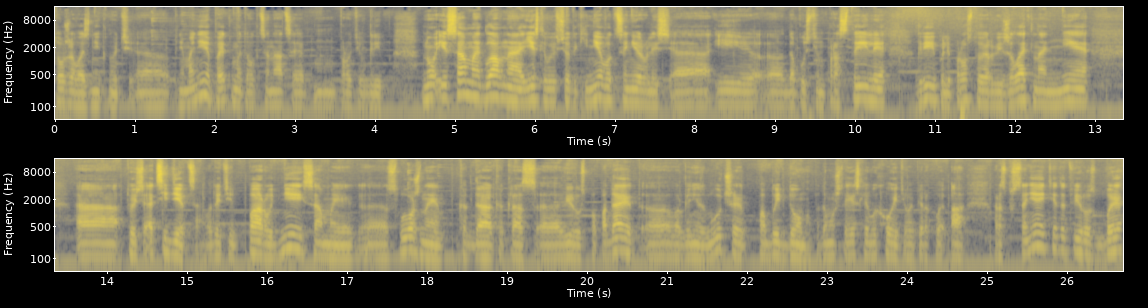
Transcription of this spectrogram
тоже возникнуть э, пневмония, поэтому это вакцинация против гриппа. Но и самое главное, если вы все-таки не вакцинировались э, и, э, допустим, простыли грипп или просто ОРВИ, желательно не то есть отсидеться. Вот эти пару дней самые э, сложные, когда как раз э, вирус попадает э, в организм, лучше побыть дома, потому что если вы ходите, во-первых, вы а распространяете этот вирус, б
